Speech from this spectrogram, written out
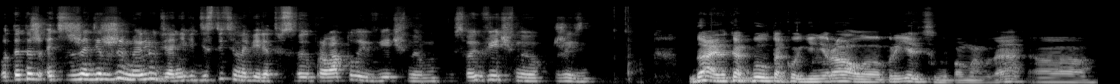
Вот это же, эти же одержимые люди, они ведь действительно верят в свою правоту и в вечную, в свою вечную жизнь. Да, это как был такой генерал э, при Ельцине, по-моему, да, а,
